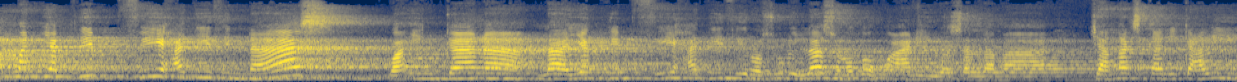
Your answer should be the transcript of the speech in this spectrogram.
amman yakdzib fi haditsin nas wa in kana la yakdzib fi hadithi Rasulullah sallallahu alaihi wasallam. Jangan sekali-kali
